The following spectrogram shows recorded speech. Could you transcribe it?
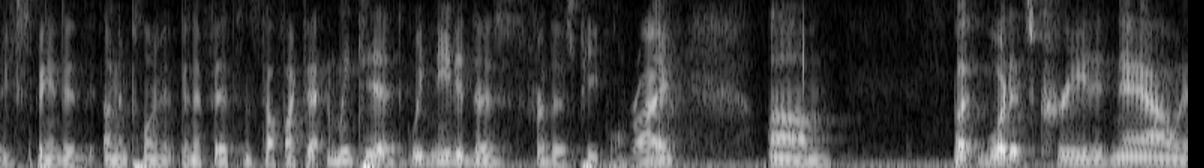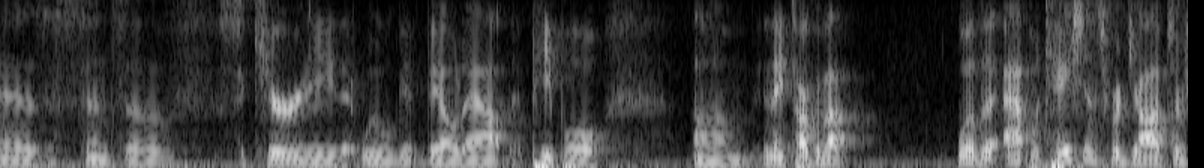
expanded unemployment benefits and stuff like that, and we did. We needed those for those people, right? Um, but what it's created now is a sense of security that we will get bailed out. That people, um, and they talk about well, the applications for jobs are,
